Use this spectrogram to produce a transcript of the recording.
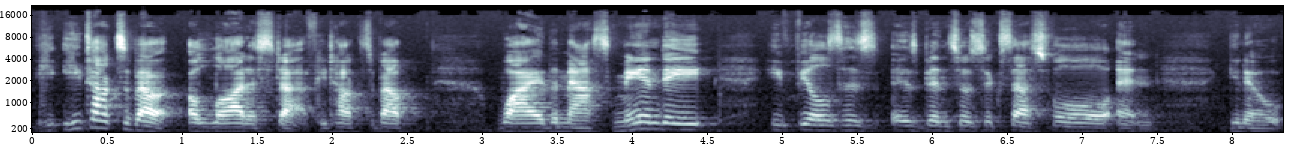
he, he talks about a lot of stuff. He talks about why the mask mandate he feels has, has been so successful and, you know,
